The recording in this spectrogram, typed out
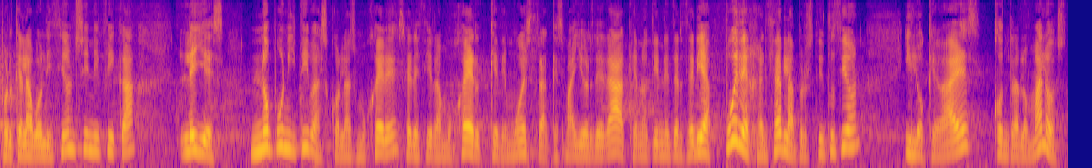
Porque la abolición significa leyes no punitivas con las mujeres, es decir, la mujer que demuestra que es mayor de edad, que no tiene tercería, puede ejercer la prostitución y lo que va es contra los malos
